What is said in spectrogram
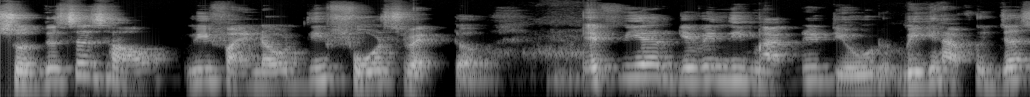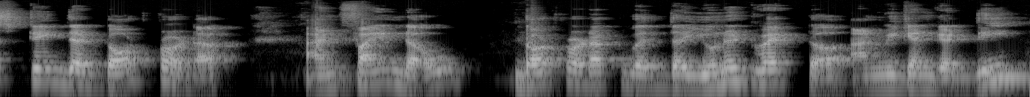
So this is how we find out the force vector. If we are given the magnitude, we have to just take the dot product and find out dot product with the unit vector and we can get the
